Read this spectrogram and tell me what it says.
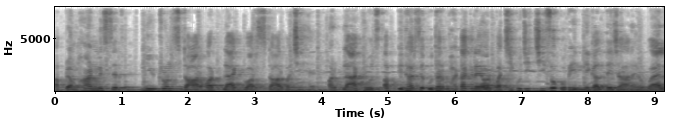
अब ब्रह्मांड में सिर्फ़ न्यूट्रॉन स्टार और ब्लैक ड्वार्फ स्टार बचे हैं। और ब्लैक होल्स अब इधर से उधर भटक रहे हैं और बची कुची चीज़ों को भी निकलते जा रहे हैं। वेल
